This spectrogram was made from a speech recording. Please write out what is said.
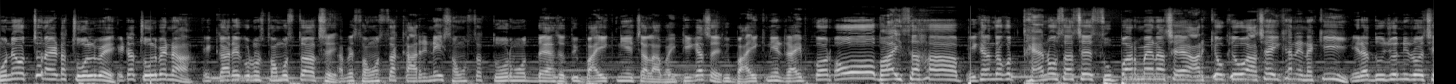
মনে হচ্ছে না এটা চলবে। এটা চলবে না। এই কারে কোনো সমস্যা আছে? আবে, সমস্যা কারে নেই, সমস্যা তোর মধ্যে আছে। তুই বাইক নিয়ে চালা ভাই, ঠিক আছে? তুই বাইক নিয়ে ড্রাইভ কর। ও ভাই সাহাব, এখানে দেখো থ্যানোস আছে সুপারম্যান আছে, আর কেউ কেউ আছে এখানে নাকি? এরা দুজনই রয়েছে,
